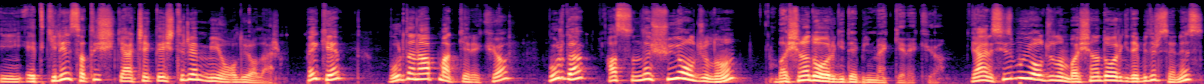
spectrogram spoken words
e, etkili satış gerçekleştiremiyor oluyorlar. Peki burada ne yapmak gerekiyor? Burada aslında şu yolculuğun başına doğru gidebilmek gerekiyor. Yani siz bu yolculuğun başına doğru gidebilirseniz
